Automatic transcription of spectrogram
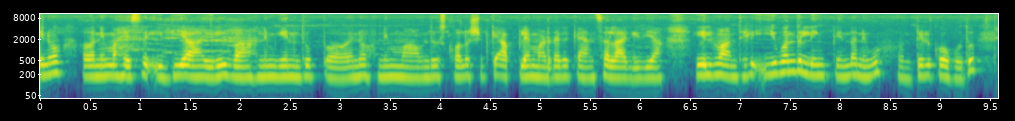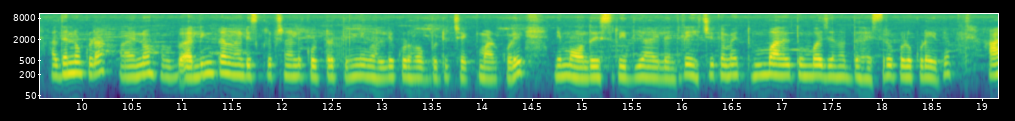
ಏನೋ ನಿಮ್ಮ ಹೆಸರು ಇದೆಯಾ, ಇಲ್ವಾ? ನಿಮಗೇನಾದರೂ ಏನೋ, ನಿಮ್ಮ ಒಂದು ಸ್ಕಾಲರ್ಶಿಪ್ಗೆ ಅಪ್ಲೈ ಮಾಡಿದಾಗ ಕ್ಯಾನ್ಸಲ್ ಆಗಿದೆಯಾ, ಇಲ್ವಾ ಅಂಥೇಳಿ ಈ ಒಂದು ಲಿಂಕಿಂದ ನೀವು ತಿಳ್ಕೊಬೋದು. ಅದನ್ನು ಕೂಡ ಏನೋ ಲಿಂಕ್ನ ನಾನು ಡಿಸ್ಕ್ರಿಪ್ಷನಲ್ಲಿ ಕೊಟ್ಟಿರ್ತೀನಿ. ನೀವು ಅಲ್ಲಿ ಕೂಡ ಹೋಗ್ಬಿಟ್ಟು ಚೆಕ್ ಮಾಡ್ಕೊಳ್ಳಿ. ನಿಮ್ಮ ಒಂದು ಹೆಸರು ಇದೆಯಾ ಇಲ್ಲ ಅಂತೇಳಿ ಹೆಚ್ಚು ಕಮ್ಮಿ ತುಂಬ ಅಂದರೆ ತುಂಬ ಜನದ ಹೆಸರುಗಳು ಕೂಡ ಇದೆ. ಆ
